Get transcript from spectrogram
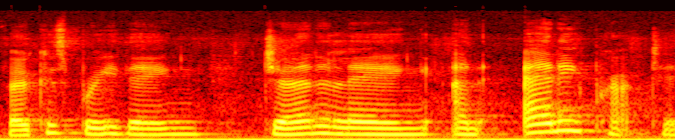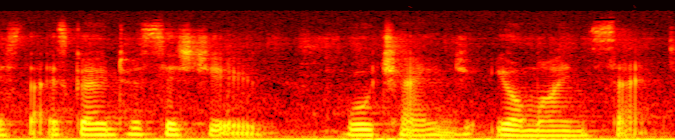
focused breathing, journaling, and any practice that is going to assist you will change your mindset.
